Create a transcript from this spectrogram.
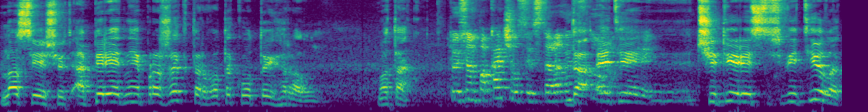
Нас ищут. А передний прожектор вот так вот играл. Вот так вот. То есть он покачивался из стороны Да, эти четыре светила,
